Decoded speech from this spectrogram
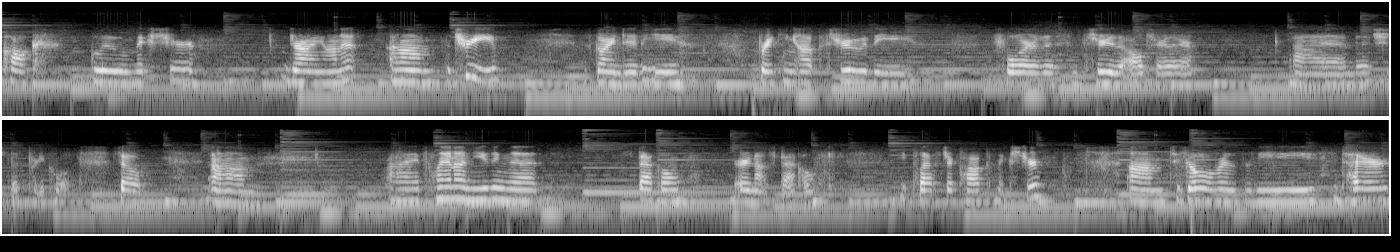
caulk glue mixture drying on it, um, the tree is going to be breaking up through the floor of this and through the altar there. Uh, and it should look pretty cool. So um, I plan on using that spackle, or not spackle, the plaster caulk mixture um, to go over the entire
